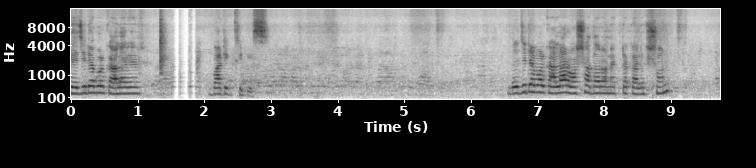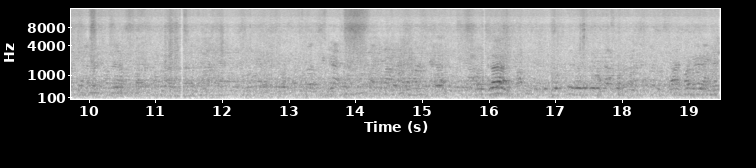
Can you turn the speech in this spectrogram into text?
ভেজিটেবল কালারের batik three piece vegetable colour অসাধারণ একটা কালেকশন এই দেখেন এটা কালারটা কিন্তু দারুণ একটা ধরতে ভালো আছেন ওই ওই যে চাপ দেখাইতেছে এটা দেখেন এখন যে ভাই আপনি যদি ঠিকঠাক করে দেবেন না রোজা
